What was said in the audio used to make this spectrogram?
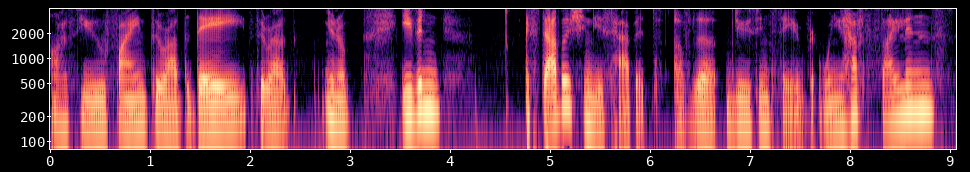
as you find throughout the day, throughout, you know, even establishing these habits of the using savor. When you have silence,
